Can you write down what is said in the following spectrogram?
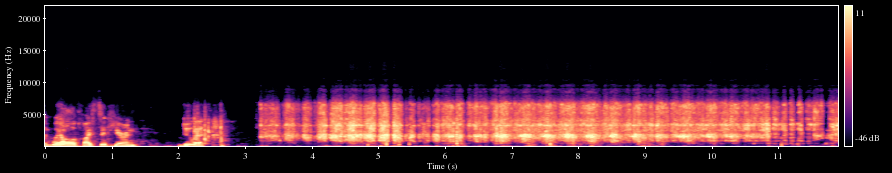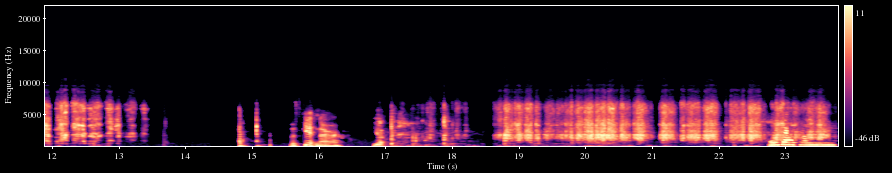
it will if I sit here and do it. There. Yep. Hey, Kathleen.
